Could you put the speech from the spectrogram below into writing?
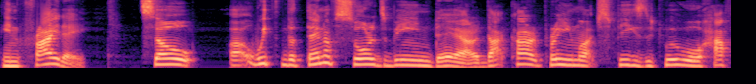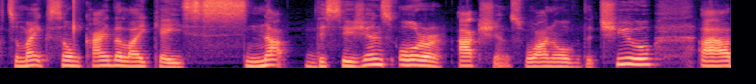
in friday so uh, with the ten of swords being there that card pretty much speaks that we will have to make some kind of like a snap decisions or actions, one of the two, uh,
